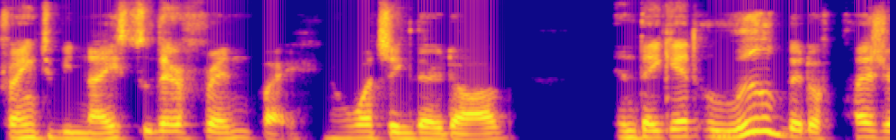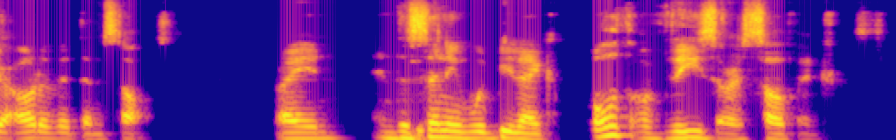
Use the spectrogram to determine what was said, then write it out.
trying to be nice to their friend by you know, watching their dog and they get a little bit of pleasure out of it themselves, right? And the cynic would be like, both of these are self-interest,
